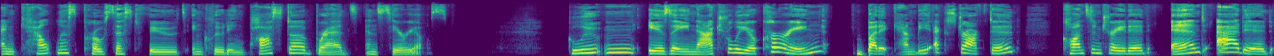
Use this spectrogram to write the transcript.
and countless processed foods, including pasta, breads, and cereals. Gluten is a naturally occurring, but it can be extracted concentrated, and added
